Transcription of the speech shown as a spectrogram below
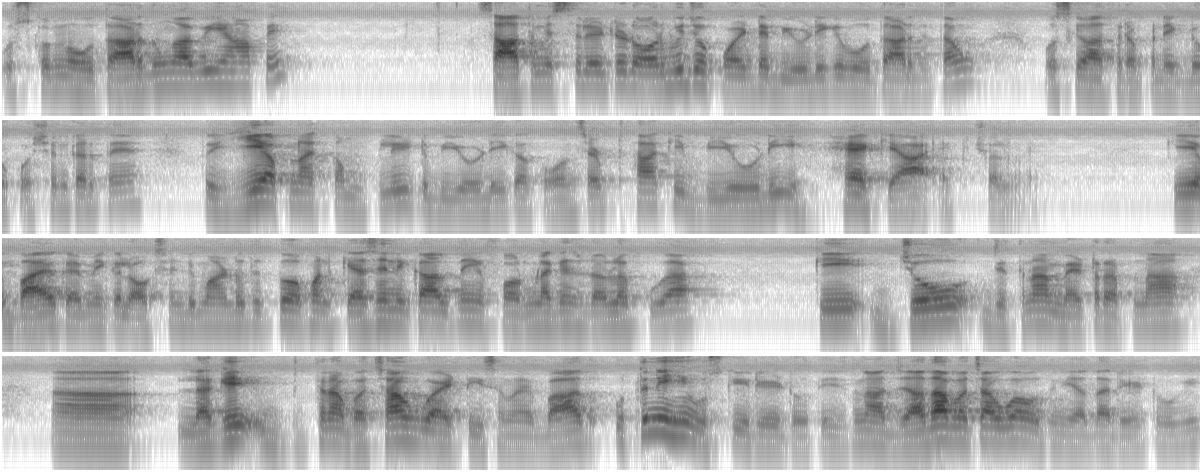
उसको मैं उतार दूँगा अभी यहाँ पे। साथ में इससे रिलेटेड और भी जो पॉइंट है बीओडी के वो उतार देता हूँ। उसके बाद फिर अपन एक दो क्वेश्चन करते हैं। तो ये अपना कंप्लीट बीओडी का कॉन्सेप्ट था कि बीओडी है क्या एक्चुअल में। कि ये बायोकेमिकल ऑक्सीजन डिमांड होती है तो अपन कैसे निकालते हैं ये फॉर्मूला कैसे डेवलप हुआ? कि जो जितना मैटर अपना आ, लगे जितना बचा हुआ है टी समय बाद उतनी ही उसकी रेट होती है। जितना ज़्यादा बचा हुआ उतनी ज़्यादा रेट होगी।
